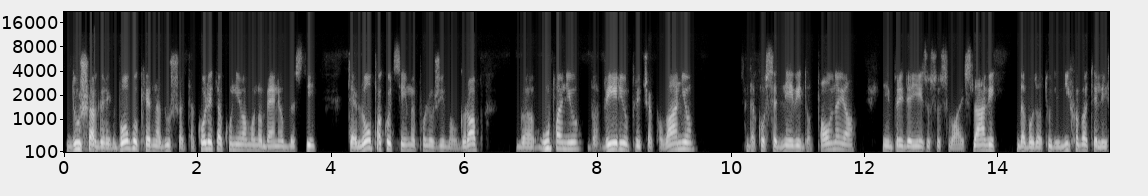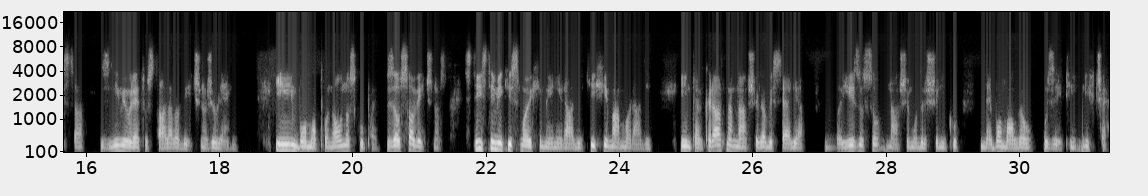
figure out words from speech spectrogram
Duša gre k Bogu, ker na dušo tako ali tako nimamo nobene oblasti, telo pa kot seme položimo v grob, v upanju, v veri, v pričakovanju, da ko se dnevi dopolnijo in pride Jezus v svoji slavi, da bodo tudi njihova telesa z njimi vred ustala v večno življenje. In bomo ponovno skupaj za vso večnost, s tistimi, ki smo jih imeli radi, ki jih imamo radi. In takrat nam našega veselja v Jezusu, našem odrešeniku, ne bo mogel vzeti nihče.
